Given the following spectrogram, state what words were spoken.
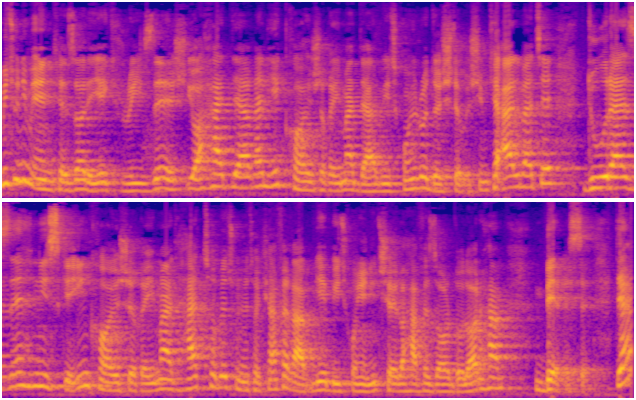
می‌تونیم انتظار یک ریزش یا حداقل یک کاهش قیمت در بیت کوین رو داشته باشیم که البته دور از ذهن نیست که این کاهش قیمت حتی بتونه تا کف قبلی بیت کوین یعنی 47000 دلار هم برسه. در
